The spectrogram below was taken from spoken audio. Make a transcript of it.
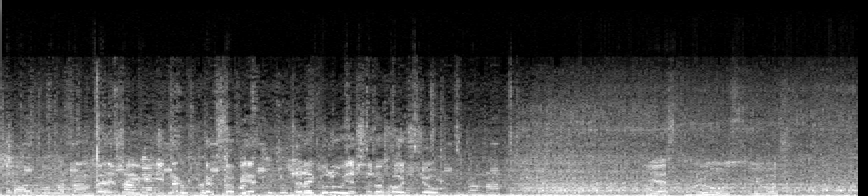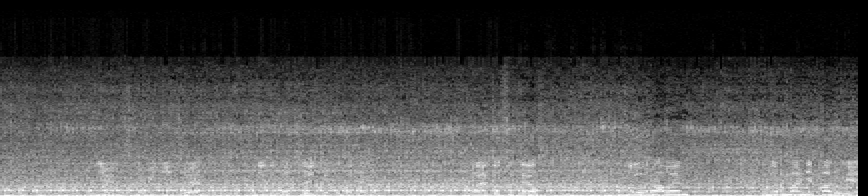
stronę A tam wężej i tak, i tak sobie reguluję szerokością. Budowa. Jest mróz już. Nie wiem czy to widzicie. Nie zobaczycie chyba tego. Ale to co teraz wyorałem to normalnie paruje.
